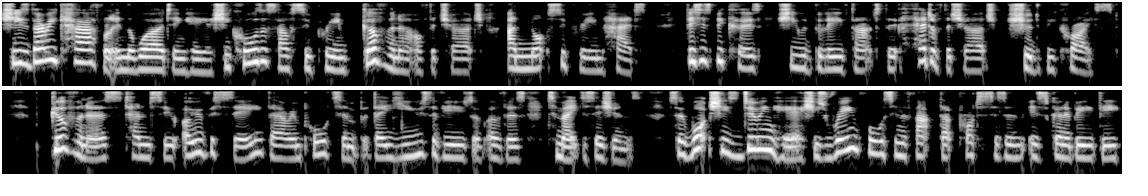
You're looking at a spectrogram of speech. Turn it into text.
She's very careful in the wording here. She calls herself Supreme Governor of the Church and not Supreme Head. This is because she would believe that the head of the church should be Christ. Governors tend to oversee, they're important, but they use the views of others to make decisions. So what she's doing here, she's reinforcing the fact that Protestantism is going to be the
